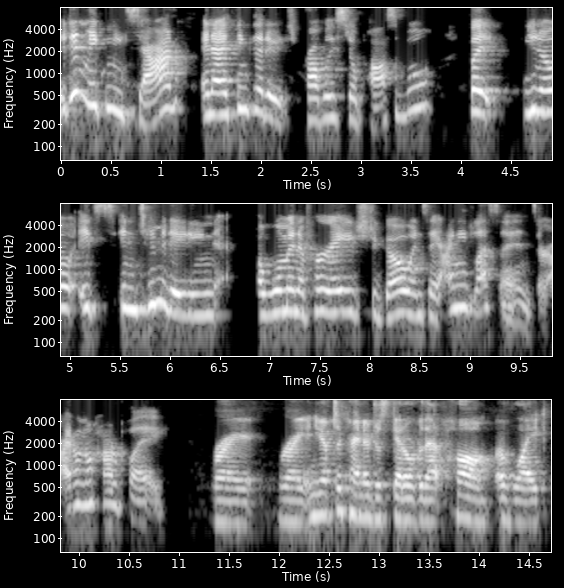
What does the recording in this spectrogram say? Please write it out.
it didn't make me sad. And I think that it's probably still possible. But, you know, it's intimidating a woman of her age to go and say, I need lessons or I don't know how to play. Right, right. And you have to kind of just get over that hump of like,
